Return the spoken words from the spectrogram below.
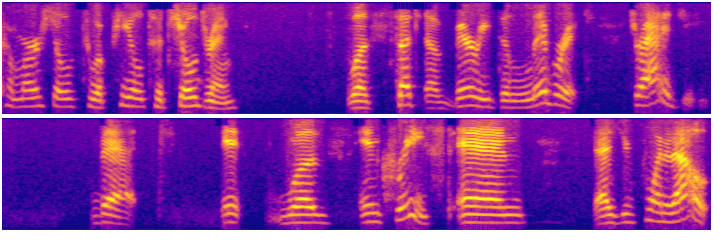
commercials to appeal to children was such a very deliberate strategy that it was increased. And as you pointed out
